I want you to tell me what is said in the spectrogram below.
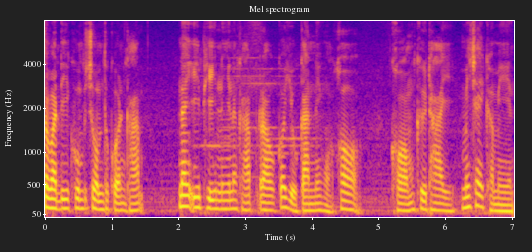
สวัสดีคุณผู้ชมทุกคนครับ ใน EP นี้นะครับเราก็อยู่กันในหัวข้อ ขอมคือไทยไม่ใช่เขมร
